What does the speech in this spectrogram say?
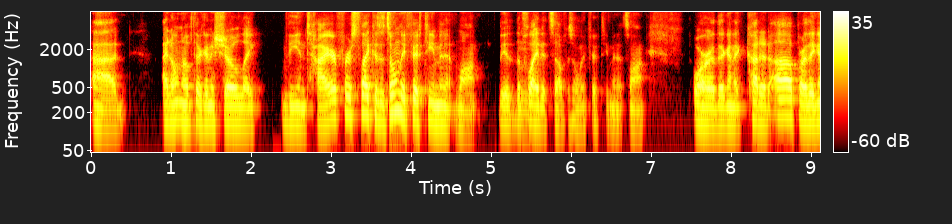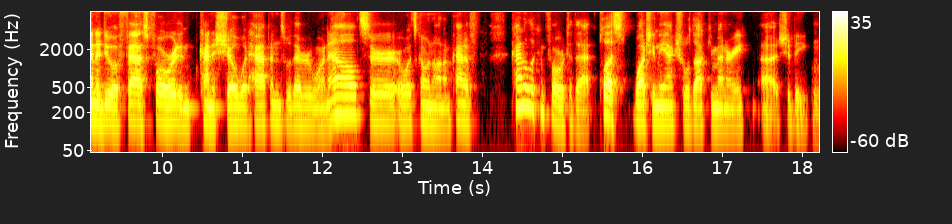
Uh, i don't know if they're going to show like the entire first flight because it's only 15 minute long. The, the mm. flight itself is only 15 minutes long. Or they're going to cut it up? Are they going to do a fast forward and kind of show what happens with everyone else or, or what's going on? I'm kind of kind of looking forward to that plus watching the actual documentary uh, should be hmm.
